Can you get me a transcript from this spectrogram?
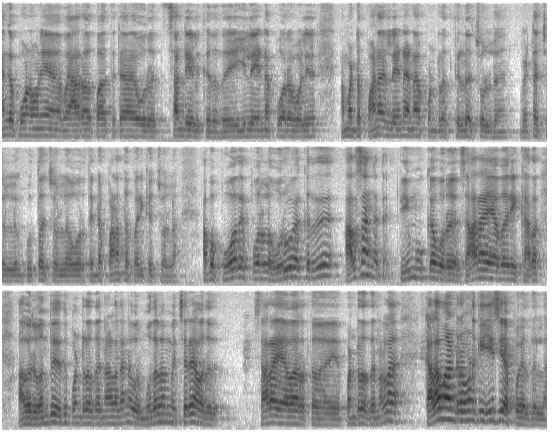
அங்கே போனவொடனே யாராவது பார்த்துட்டா ஒரு சண்டை இழுக்கிறது இல்லை என்ன போகிற வழியில் நம்மகிட்ட பணம் இல்லைன்னா என்ன பண்ணுற திருட சொல்லு வெட்ட சொல்லு குத்த சொல்லு ஒருத்தண்ட பணத்தை பறிக்க சொல்லு. அப்போ போதைப் பொருளை உருவாக்குறது அரசாங்கத்தை. திமுக ஒரு சாராய வியாபாரி கர அவர் வந்து இது பண்ணுறதுனால தானே ஒரு முதலமைச்சரே அவர் சாராய வியாபாரத்தை பண்ணுறதுனால களவான்றவனுக்கு ஈஸியாக போயிடுதில்ல.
